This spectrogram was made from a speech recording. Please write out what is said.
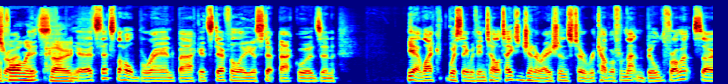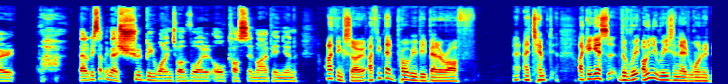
That's right. performance. It- So yeah, it sets the whole brand back. It's definitely a step backwards, and yeah, like we're seeing with Intel, it takes generations to recover from that and build from it. So that'd be something they should be wanting to avoid at all costs, in my opinion. I think so. I think they'd probably be better off a- attempt. Like I guess the re- only reason they'd want to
